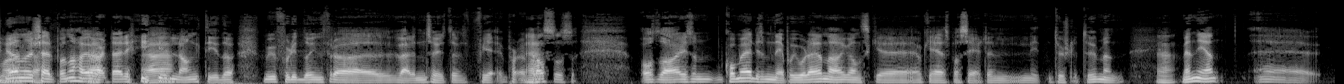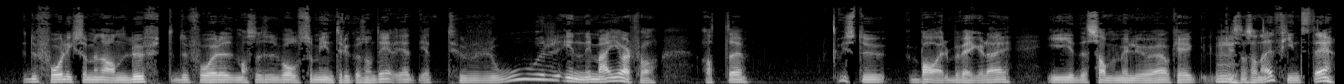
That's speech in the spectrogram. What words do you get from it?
ja, der. har jo vært der i Ja, lang tid og blir flydd inn fra verdens høyeste plass. Ja. plass. Og, så, og da liksom, kom jeg liksom ned på jorda igjen, da, ganske, ok, jeg spaserte en liten tusletur, men, Ja. men igjen, eh, du får liksom en annen luft, du får masse voldsomme inntrykk og ting. Jeg, jeg tror inni meg i hvert fall, at eh, hvis du bare beveger deg i det samme miljøet, ok, Kristiansand er et fint sted,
